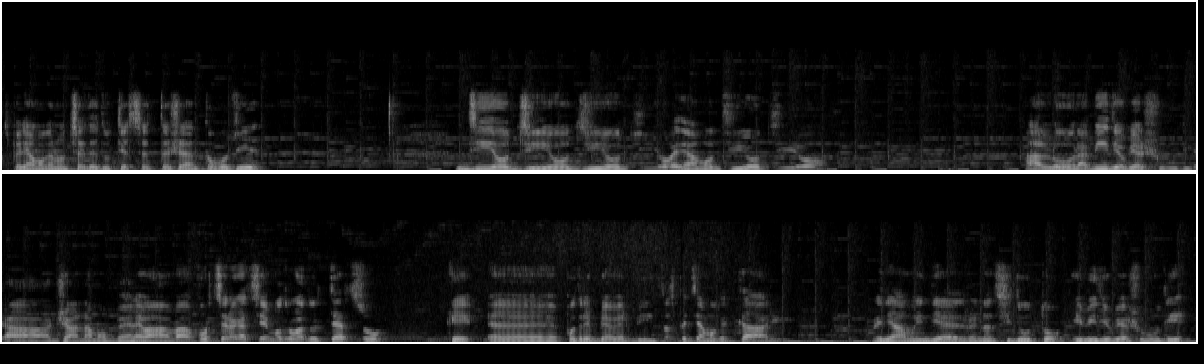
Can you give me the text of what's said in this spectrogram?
Speriamo che non siete tutti a 700 così. Zio zio zio zio. Vediamo zio zio. Allora video piaciuti. Ah già andiamo bene. Va, va. forse ragazzi abbiamo trovato il terzo che eh, potrebbe aver vinto. Aspettiamo che carichi vediamo indietro innanzitutto i video piaciuti.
